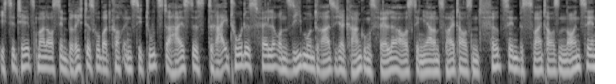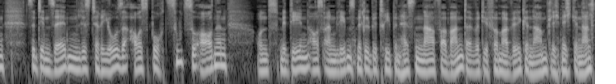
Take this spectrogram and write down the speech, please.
ich zitiere jetzt mal aus dem Bericht des Robert Koch Instituts. Da heißt es, drei Todesfälle und 37 Erkrankungsfälle aus den Jahren 2014 bis 2019 sind demselben Listeriose-Ausbruch zuzuordnen und mit denen aus einem Lebensmittelbetrieb in Hessen nah verwandt. Da wird die Firma Wilke namentlich nicht genannt.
